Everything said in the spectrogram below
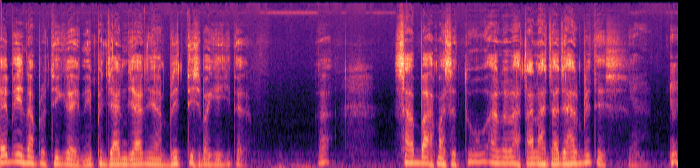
MA63 ini perjanjian yang British bagi kita. Ha? Sabah masa itu adalah tanah jajahan British. ya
